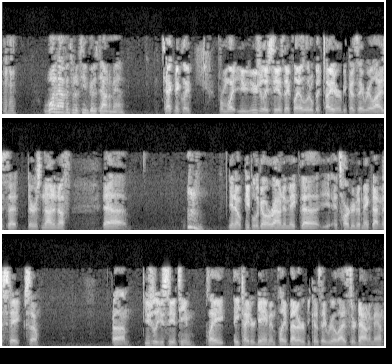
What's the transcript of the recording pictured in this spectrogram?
Mhm. What happens when a team goes down a man? technically, from what you usually see, is they play a little bit tighter because they realize that there's not enough, uh, you know, people to go around and make the. It's harder to make that mistake. So, um, usually you see a team play a tighter game and play better because they realize they're down a man.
